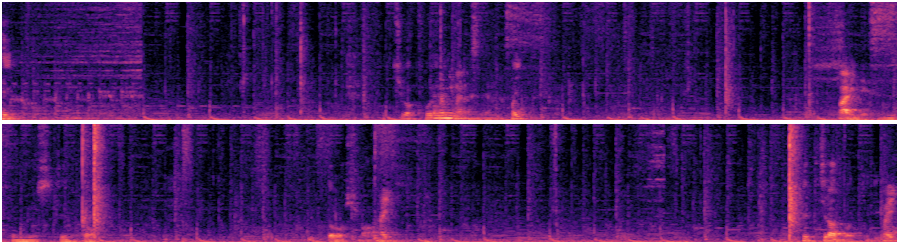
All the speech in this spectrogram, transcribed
はい。こっちはこれ。この2枚を捨てますはい。終わりです煮込みを捨てた。ドローします。はいペッチランドを切ります。はい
